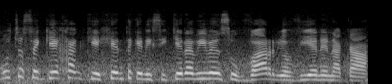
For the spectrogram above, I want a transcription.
Muchos se quejan que gente que ni siquiera vive en sus barrios vienen acá,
